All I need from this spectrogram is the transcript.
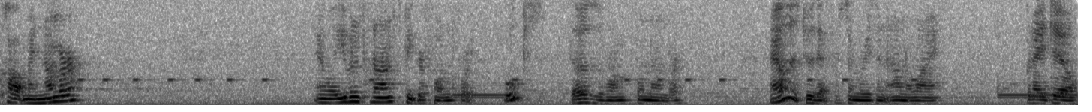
call up my number, and we'll even put on speakerphone for you. Oops, that was the wrong phone number. I always do that for some reason, I don't know why. But I do.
